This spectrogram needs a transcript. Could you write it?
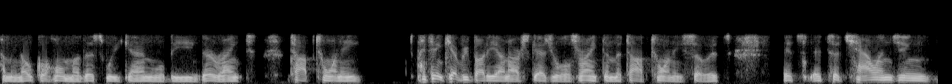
I mean, Oklahoma this weekend will be they're ranked top 20. I think everybody on our schedule is ranked in the top 20. So it's it's it's a challenging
